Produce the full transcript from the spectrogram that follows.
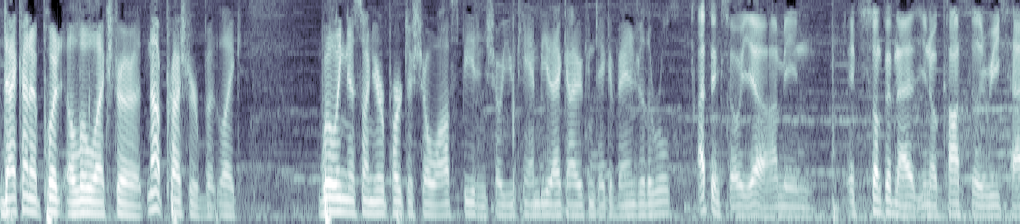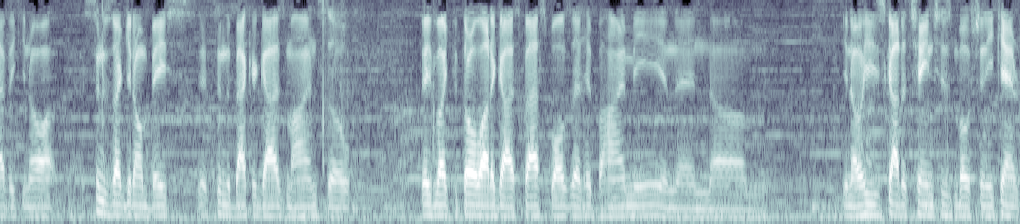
that kind of put a little extra, not pressure, but like willingness on your part to show off speed and show you can be that guy who can take advantage of the rules? I think so. Yeah. I mean, it's something that you know constantly wreaks havoc. You know, as soon as I get on base, it's in the back of guys' minds. So they'd like to throw a lot of guys fastballs that hit behind me, and then um, you know, he's got to change his motion. He can't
